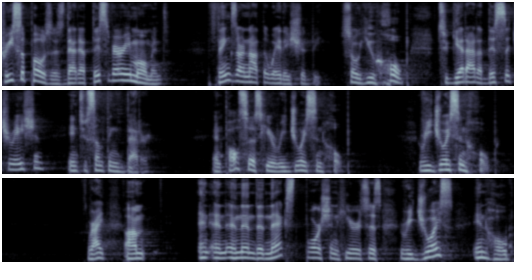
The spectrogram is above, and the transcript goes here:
presupposes that at this very moment, things are not the way they should be. So you hope to get out of this situation into something better. And Paul says here, rejoice in hope. Rejoice in hope. Right? Um, and, and, and then the next portion here it says, rejoice in hope,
